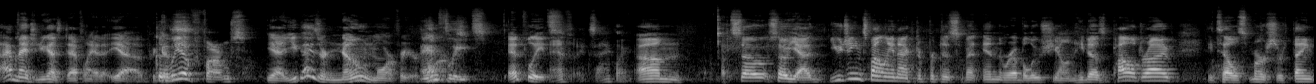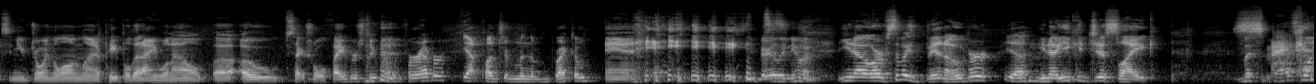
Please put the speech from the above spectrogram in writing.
I imagine you guys definitely had it. Yeah, because we have farms yeah you guys are known more for your And fleets. and fleets. Yeah, exactly. Um, so so yeah, Eugene's finally an active participant in the revolution. He does a pile drive. He tells Mercer thanks, and you've joined the long line of people that I will now uh, owe sexual favors to forever. Yeah, punch him in the rectum. And Barely knew him. you know, or if somebody's been over, Yeah. you know, you could just like But smack. that's why,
